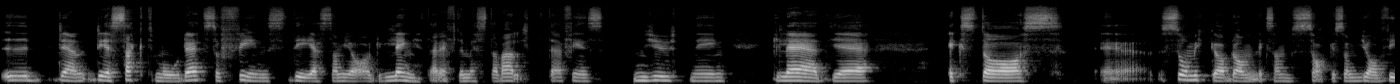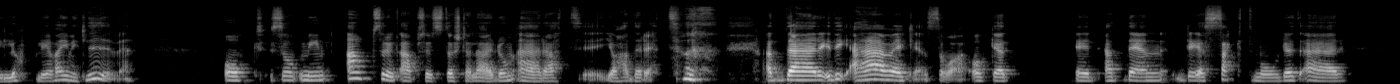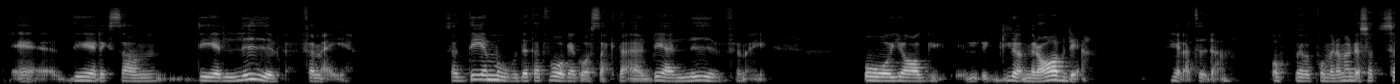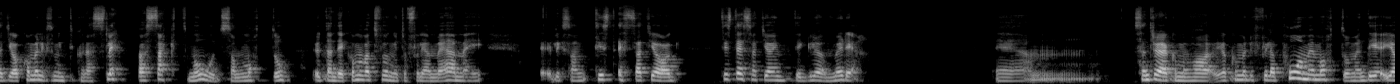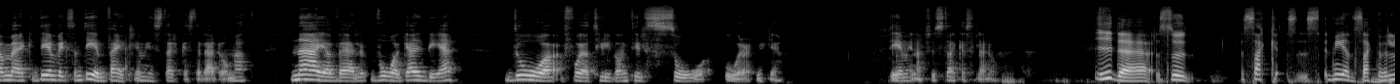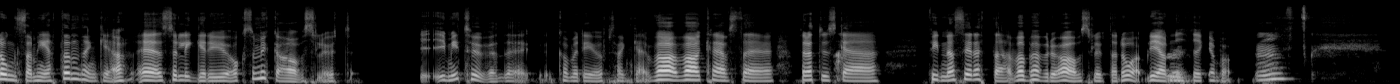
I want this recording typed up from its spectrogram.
i den, det saktmodet så finns det som jag längtar efter mest av allt. Där finns njutning, glädje, extas, eh, så mycket av de liksom, saker som jag vill uppleva i mitt liv. Och så min absolut, absolut största lärdom är att jag hade rätt. att där, det är verkligen så. Och att, eh, att den, det saktmodet är, eh, Eh, det är liksom, det är liv för mig. Så det modet att våga gå sakta är, det är liv för mig. Och jag glömmer av det hela tiden och behöver påminna mig om det. Så att, så att jag kommer liksom inte kunna släppa saktmod som motto, utan det kommer vara tvunget att följa med mig eh, liksom, tills, dess att jag, tills dess att jag inte glömmer det. Um, sen tror jag jag kommer, ha, jag kommer fylla på med motto, men det, jag märker, det, är liksom, det är verkligen min starkaste lärdom. Att när jag väl vågar det, då får jag tillgång till så oerhört mycket. Det är min absolut starkaste lärdom. I det så sak, nedsakta långsamheten, tänker jag, eh, så ligger det ju också mycket avslut. I, i mitt huvud eh, kommer det upp tankar. Vad, vad, krävs det för att du ska finnas i detta? Vad behöver du avsluta då? blir jag mm. nyfiken på. Mm.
